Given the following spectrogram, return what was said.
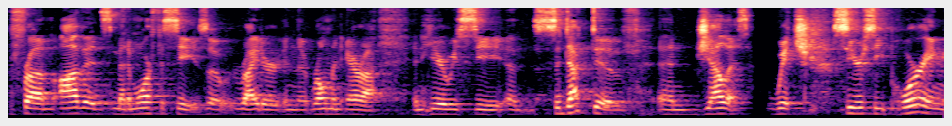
from Ovid's Metamorphoses, a writer in the Roman era. And here we see a seductive and jealous witch Circe pouring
